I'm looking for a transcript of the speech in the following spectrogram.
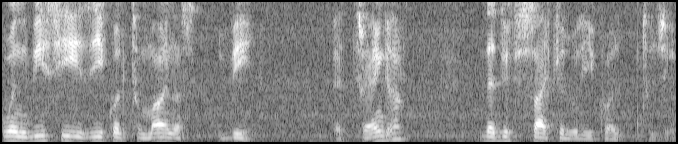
when VC is equal to minus V triangular the duty cycle will equal to 0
